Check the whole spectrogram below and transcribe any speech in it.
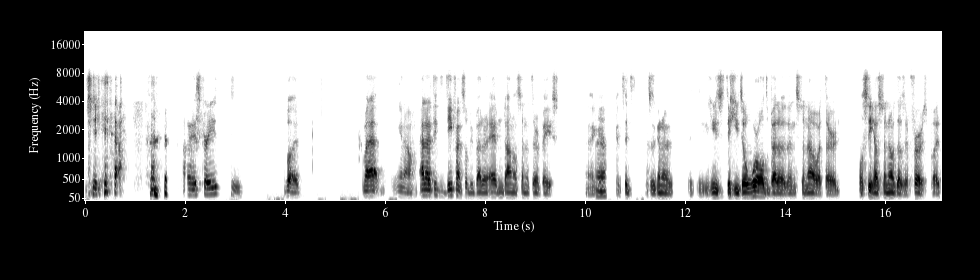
Yeah. I mean, it's crazy. But, but, you know, and I think the defense will be better adding Donaldson at third base. I think Yeah. it's, it's, this is going to, he's, he's a world better than Sano at third. We'll see how Sano does it first. But,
